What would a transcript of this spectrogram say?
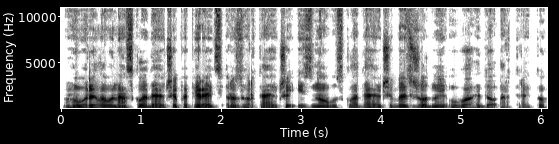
говорила вона, складаючи папірець, розгортаючи і знову складаючи без жодної уваги до артриту.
